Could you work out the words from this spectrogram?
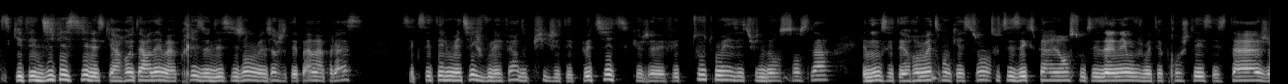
Ce qui était difficile et ce qui a retardé ma prise de décision de me dire que j'étais pas à ma place, c'est que c'était le métier que je voulais faire depuis que j'étais petite, que j'avais fait toutes mes études dans ce sens-là. Et donc, c'était remettre en question toutes ces expériences, toutes ces années où je m'étais projetée, ces stages.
